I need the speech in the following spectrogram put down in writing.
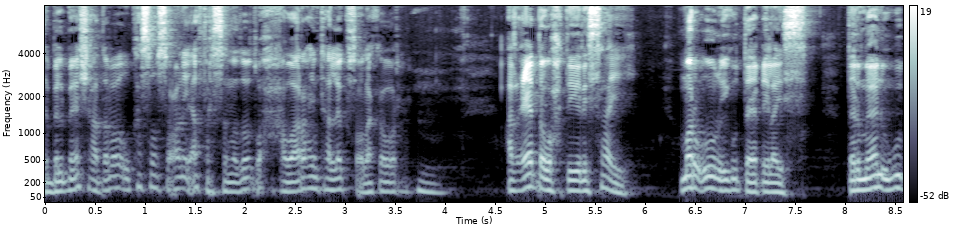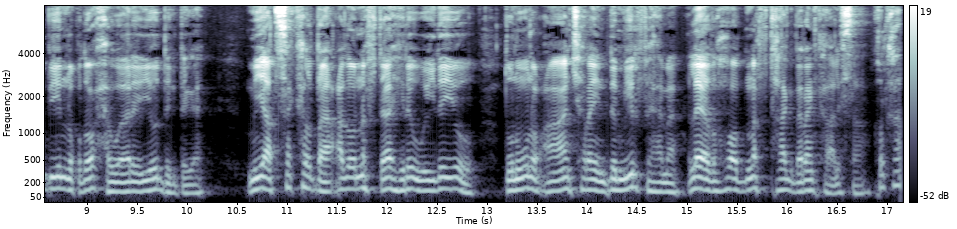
Dabel meesha haddaba uu ka soo soconaya afar sannadood waxa xawaaraha intaa lee ku socdaa ka waran cadceedda wax diirisay mar uun igu deeqilays darmaan ugu bii noqdoo xawaareeyoo degdega. Miyaad se kal daacadoo naftaa hira weydayoo dunuunu caan jarayn damiir fahma leedahood naftaag daran kaalisaa kolka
